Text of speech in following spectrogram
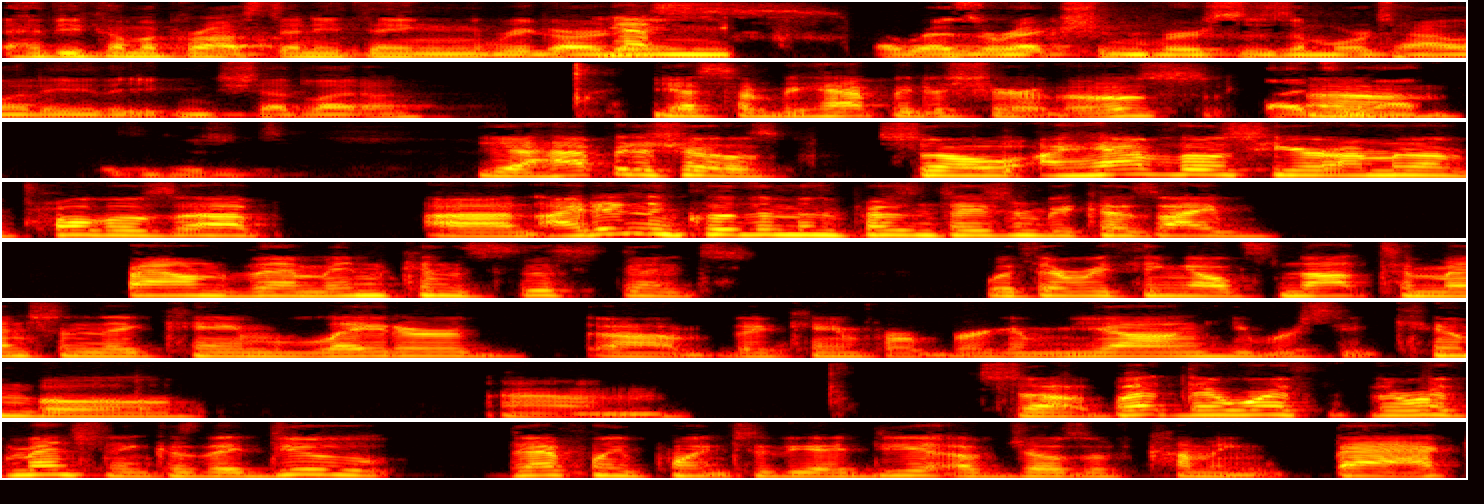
Have you come across anything regarding Yes. A resurrection versus immortality that you can shed light on? Yes, I'd be happy to share those. Um, presentations? Yeah, happy to share those. So I have those here. I'm going to pull those up. Uh, I didn't include them in the presentation because I found them inconsistent with everything else. Not to mention they came later. Um, they came from Brigham Young, Heber C. Kimball. Um, so, but they're worth they're worth mentioning because they do definitely point to the idea of Joseph coming back,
